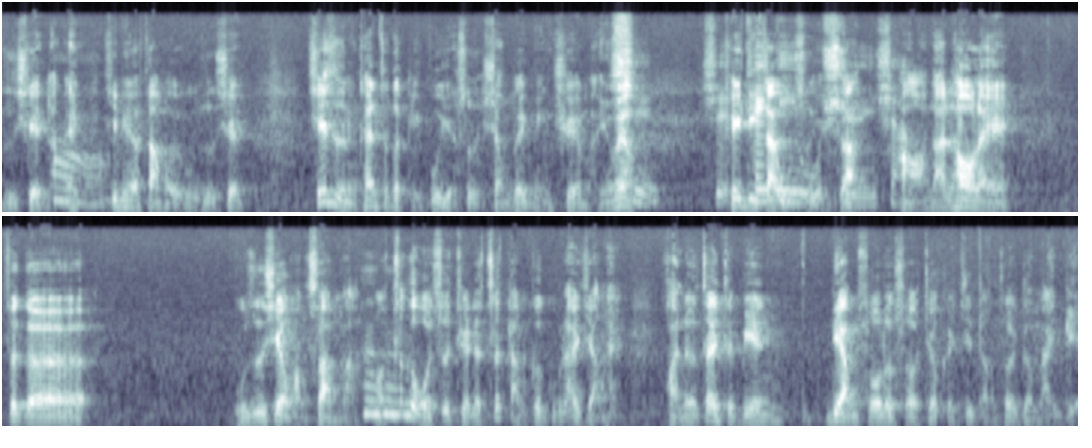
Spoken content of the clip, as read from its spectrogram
日线了，哎、哦，今天又站回五日线，其实你看这个底部也是相对明确嘛，有没有？K D 在五十以上，好，然后呢，这个五日线往上嘛，哦，这个我是觉得这档个股来讲，哎，反而在这边量缩的时候就可以进场做一个买点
